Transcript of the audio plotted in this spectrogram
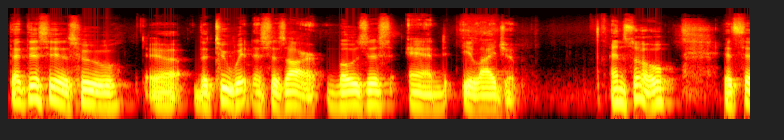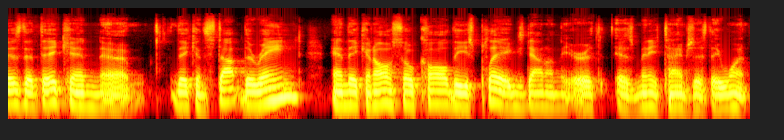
that this is who uh, the two witnesses are Moses and Elijah. And so it says that they can. Uh, they can stop the rain and they can also call these plagues down on the earth as many times as they want.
